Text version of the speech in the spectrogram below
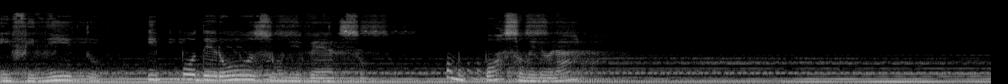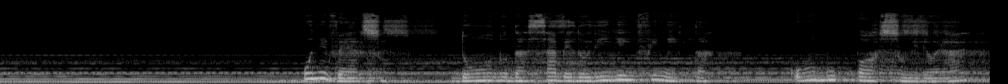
infinito e poderoso universo, como posso melhorar? Universo, dono da sabedoria infinita, como posso melhorar?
